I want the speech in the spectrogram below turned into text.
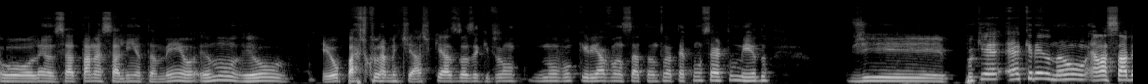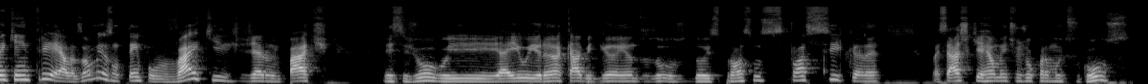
O Leandro, você está nessa linha também? Eu, eu, não, eu, eu particularmente acho que as duas equipes não, não vão querer avançar tanto, até com certo medo de. Porque é querendo ou não, elas sabem que é entre elas. Ao mesmo tempo, vai que gera um empate nesse jogo e aí o Irã acabe ganhando os dois próximos, classifica, né? Mas você acha que é realmente um jogo para muitos gols?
